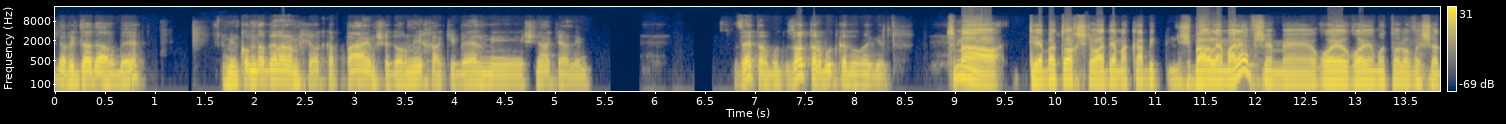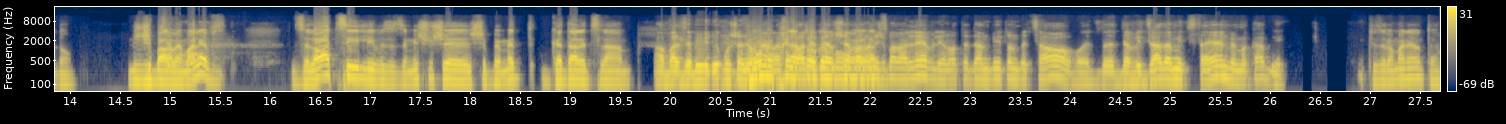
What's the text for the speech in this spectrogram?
דוד זאדה הרבה. במקום לדבר על המחיאות כפיים שדור מיכה קיבל משני הקהלים. זה תרבות, זאת תרבות כדורגל. תשמע, תהיה בטוח שאוהדי מכבי נשבר להם הלב שהם אה, רואים אותו לובש אדום. נשבר להם הלב. זה- לא אצילי וזה, זה מישהו ש, שבאמת גדל אצלם. אבל זה בדיוק כמו שאני אומר, איך לאוהדי באר שבע לא נשבר הלב לראות את דן ביטון בצהוב, או את דוד זאדה מצטיין במכבי. כי זה לא מעניין אותם.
